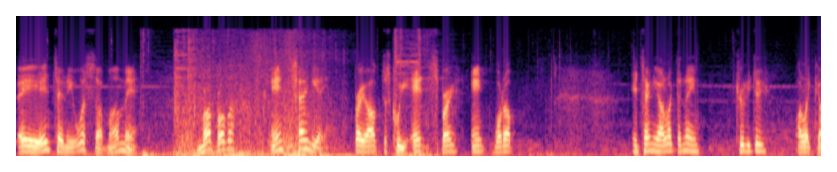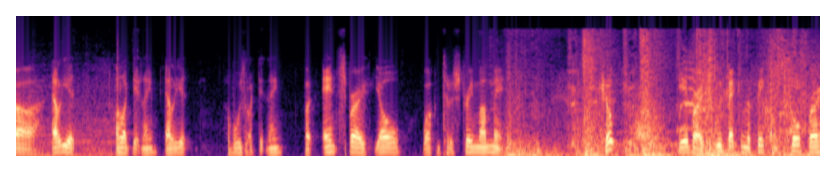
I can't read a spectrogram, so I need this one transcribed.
Hey, Antonio, what's up, my man? My brother, Antonio. Bro, I'll just call you Ant Spray. Ant, what up? Antonio, I like the name. Truly do. I like uh, Elliot. I like that name, Elliot. I've always liked that name. But Ant Spray, yo, welcome to the stream, my man. Cool. Yeah, bro, we're back in the fucking sport, bro.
